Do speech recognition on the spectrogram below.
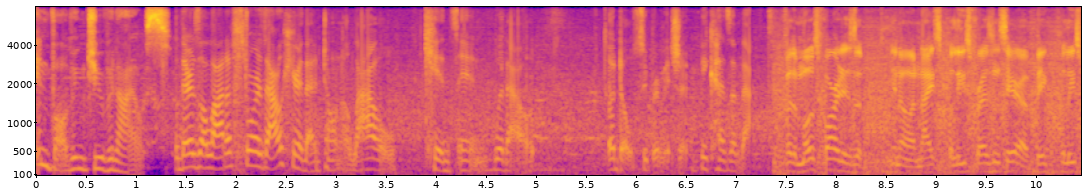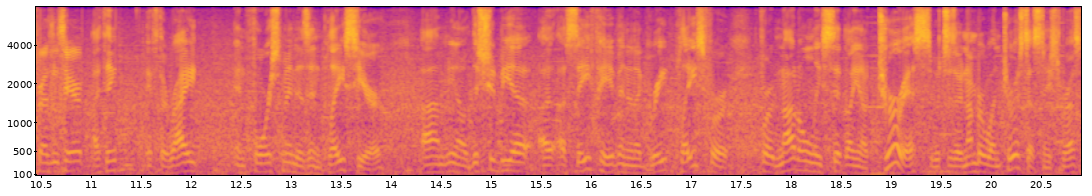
involving juveniles. There's a lot of stores out here that don't allow kids in without adult supervision because of that. For the most part, is a you know a nice police presence here, a big police presence here. I think if the right enforcement is in place here, um, you know, this should be a, a, a, safe haven and a great place for, for not only you know tourists, which is our number one tourist destination for us,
